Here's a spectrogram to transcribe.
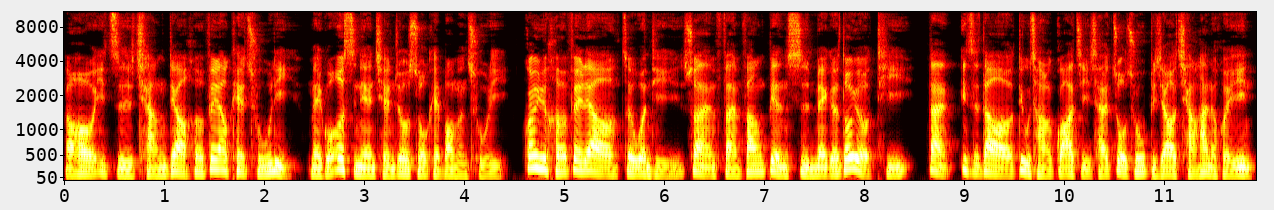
然后一直强调核废料可以处理。美国二十年前就说可以帮我们处理。关于核废料这个问题，虽然反方辩士每个都有提。但一直到第五场的呱吉才做出比较强悍的回应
